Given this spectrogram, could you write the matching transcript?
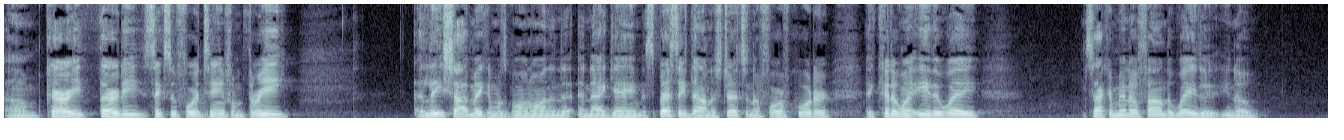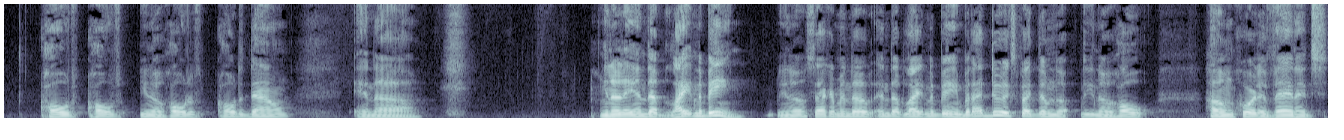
Um, Curry, 30, 6 to 14 from three elite shot making was going on in, the, in that game, especially down the stretch in the fourth quarter. It could have went either way. Sacramento found a way to, you know, hold hold you know hold it hold it down, and uh, you know they end up lighting the beam. You know, Sacramento end up lighting the beam, but I do expect them to, you know, hold home court advantage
